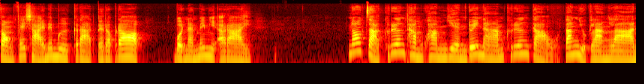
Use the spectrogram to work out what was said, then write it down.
ส่องไฟฉายในมือกราดไปรอบๆ บนนั้นไม่มีอะไร นอกจากเครื่องทำความเย็นด้วยน้ำเครื่องเก่าตั้งอยู่กลางลาน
